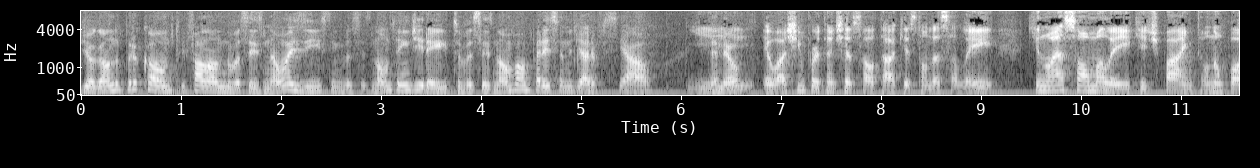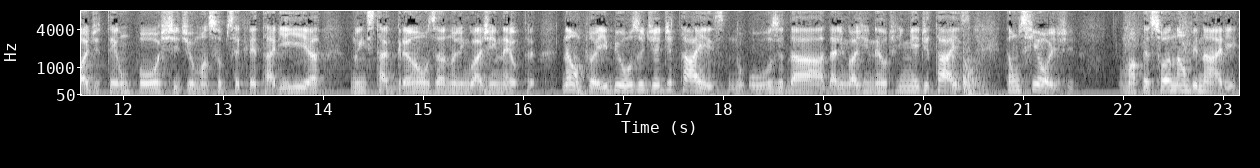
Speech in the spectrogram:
jogando pro canto e falando vocês não existem, vocês não têm direito, vocês não vão aparecer no diário oficial. E Entendeu? eu acho importante ressaltar a questão dessa lei, que não é só uma lei que, tipo, ah, então não pode ter um post de uma subsecretaria no Instagram usando linguagem neutra. Não, proíbe o uso de editais, no, o uso da, da linguagem neutra em editais. Então, se hoje uma pessoa não binária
